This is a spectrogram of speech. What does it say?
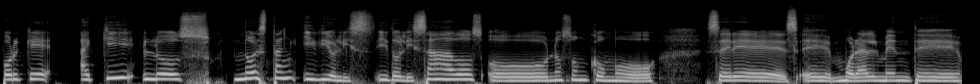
Porque aquí los no están idolizados o no son como seres eh, moralmente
